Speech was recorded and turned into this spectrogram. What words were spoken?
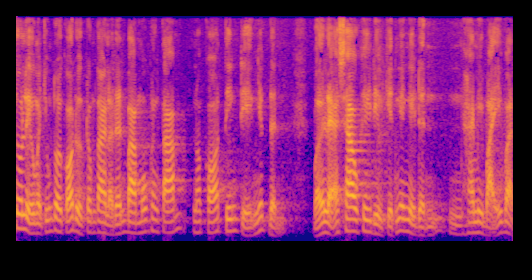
Số liệu mà chúng tôi có được trong tay là đến 31 tháng 8, nó có tiến triển nhất định. Bởi lẽ sau khi điều chỉnh cái nghị định 27 và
